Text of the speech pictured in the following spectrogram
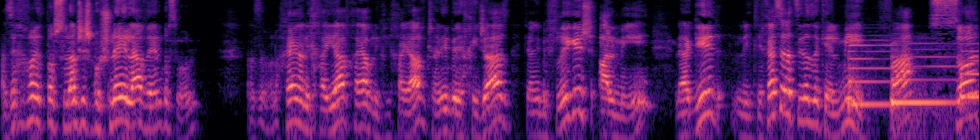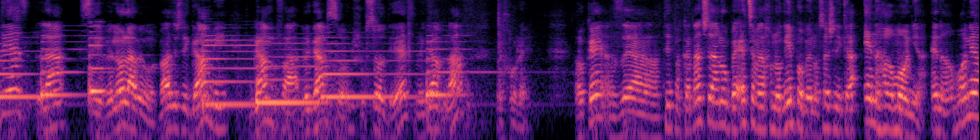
אז איך יכול להיות פה סולם שיש בו שני לה ואין בו סול? אז זהו, לכן אני חייב, חייב, חייב, כשאני בחיג'אז, כשאני בפריגיש, על מי, להגיד, להתייחס אל הציל הזה כאל מי, פה, סול דיאז, לה, סי, ולא לה במות. ואז יש לי גם מי, גם פה וגם סול, שהוא סול דיאז, וגם לה, וכולי. אוקיי? אז זה הטיפ הקטן שלנו. בעצם אנחנו נוגעים פה בנושא שנקרא אין הרמוניה. אין הרמוניה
